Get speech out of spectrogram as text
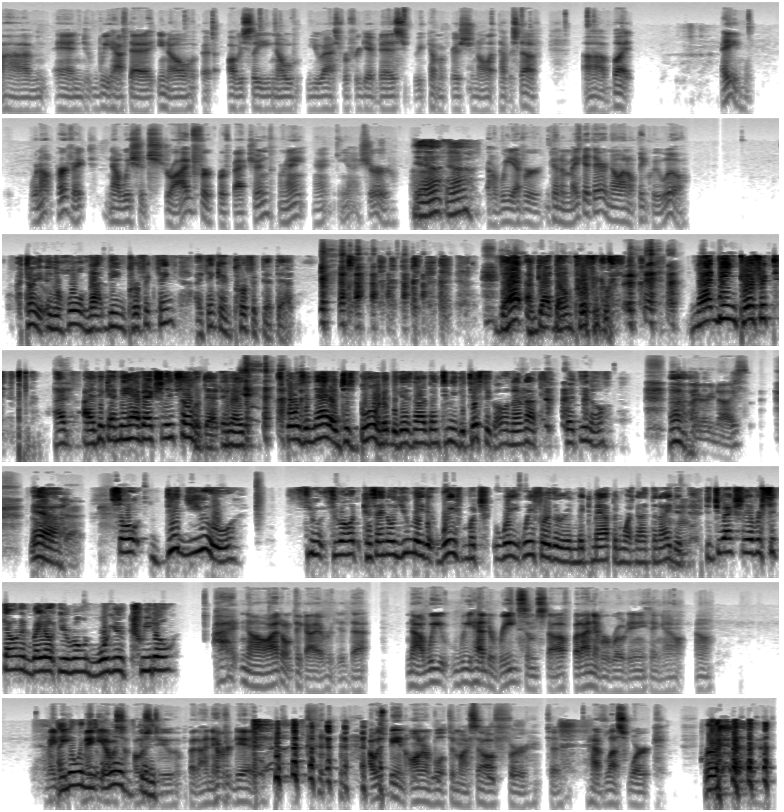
um, and we have to, you know, uh, obviously, you know, you ask for forgiveness, you become a Christian, all that type of stuff. Uh, but hey, we're not perfect. Now we should strive for perfection, right? Right? Yeah, sure. Uh, Yeah, yeah. are we ever going to make it there? No, I don't think we will. I tell you, in the whole not being perfect thing, I think I'm perfect at that. That I've got down perfectly. Not being perfect, I I think I may have actually excelled at that. And I suppose in that I've just blown it because now I've been too egotistical and I'm not. But you know, Very nice. Like yeah. that. So did you through throughout? Because I know you made it way much way way further in MCMAP and whatnot than I did. hmm Did you actually ever sit down and write out your own warrior credo? I no, I don't think I ever did that. Now we we had to read some stuff, but I never wrote anything out. No. I Maybe know in the maybe I was old supposed to, but I never did. I was being honorable to myself for to have less work. Yeah,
